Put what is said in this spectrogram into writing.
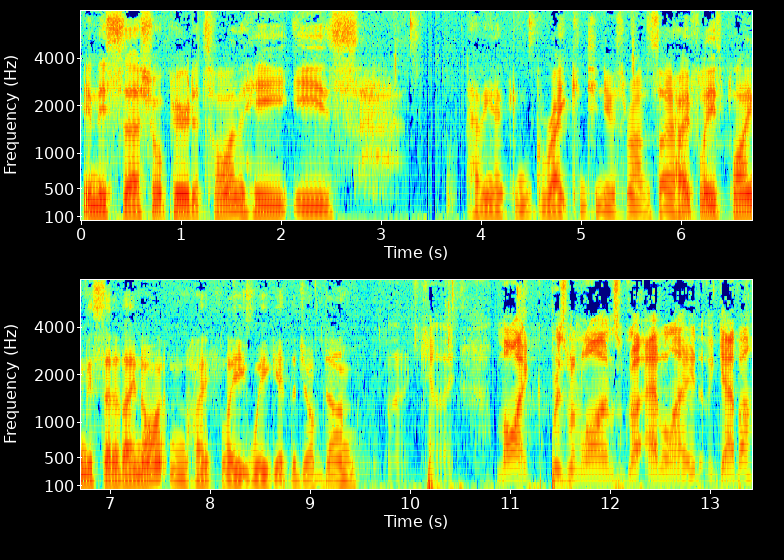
in this uh, short period of time, he is having a con- great continuous run. So hopefully he's playing this Saturday night, and hopefully we get the job done. Okay. Mike, Brisbane Lions have got Adelaide at the Gabba.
